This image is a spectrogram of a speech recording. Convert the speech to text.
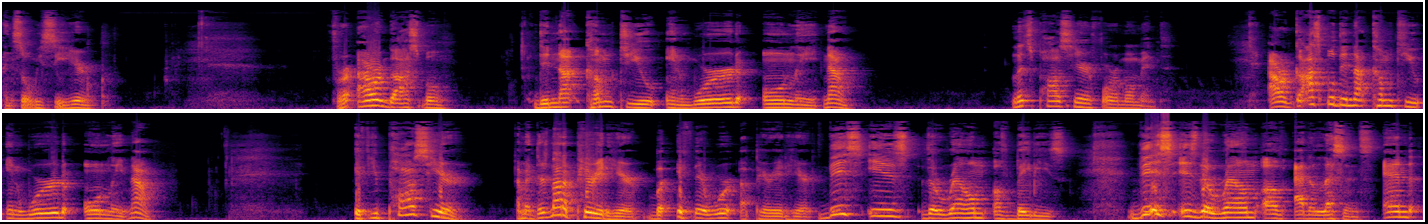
And so we see here. For our gospel did not come to you in word only. Now, let's pause here for a moment. Our gospel did not come to you in word only. Now, if you pause here, I mean, there's not a period here, but if there were a period here, this is the realm of babies. This is the realm of adolescence and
